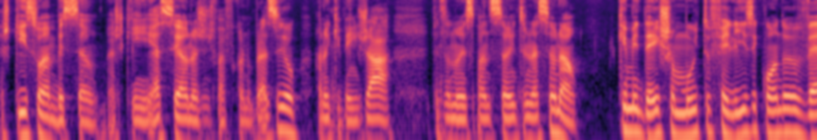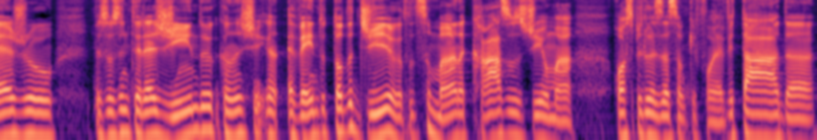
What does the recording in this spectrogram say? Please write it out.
Acho que isso é a ambição. Acho que esse ano a gente vai ficar no Brasil, ano que vem já, pensando em expansão internacional. Que me deixa muito feliz é quando eu vejo pessoas interagindo, quando a gente é vendo todo dia, toda semana, casos de uma hospitalização que foi evitada,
